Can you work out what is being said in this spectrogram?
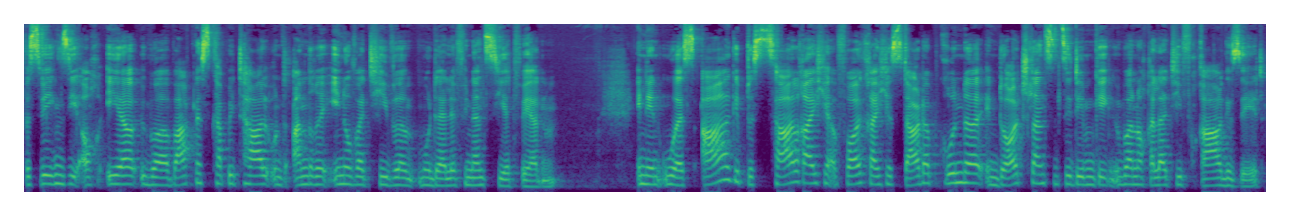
weswegen sie auch eher über Wagniskapital und andere innovative Modelle finanziert werden. In den USA gibt es zahlreiche erfolgreiche Startup-Gründer. In Deutschland sind sie demgegenüber noch relativ rar gesät.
